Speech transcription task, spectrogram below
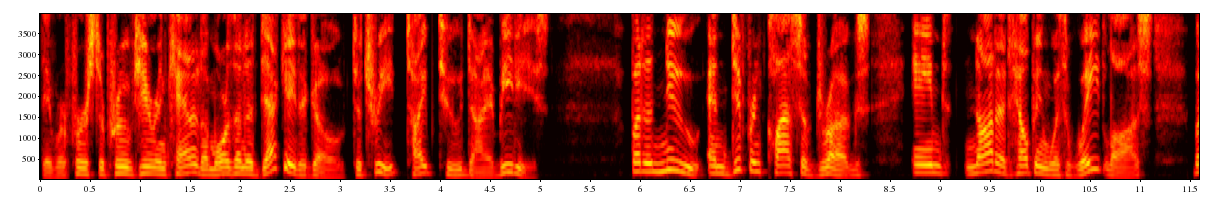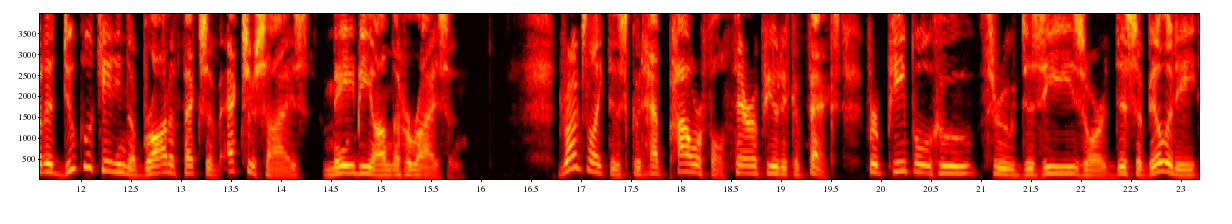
They were first approved here in Canada more than a decade ago to treat type 2 diabetes. But a new and different class of drugs aimed not at helping with weight loss but a duplicating the broad effects of exercise may be on the horizon. Drugs like this could have powerful therapeutic effects for people who, through disease or disability,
